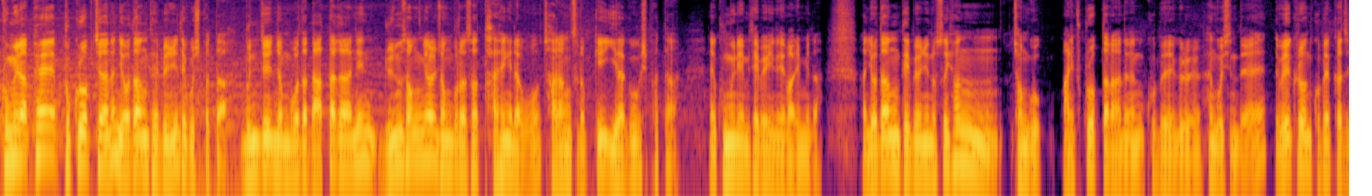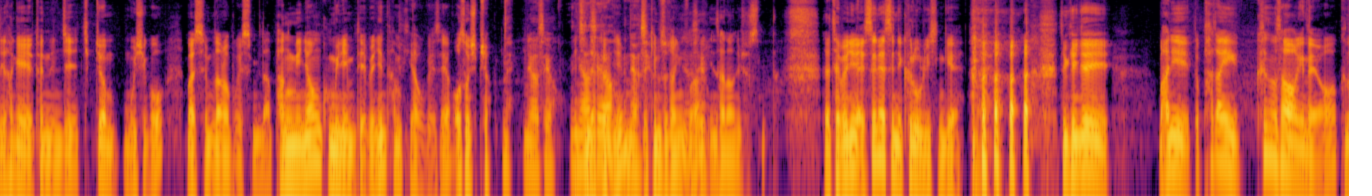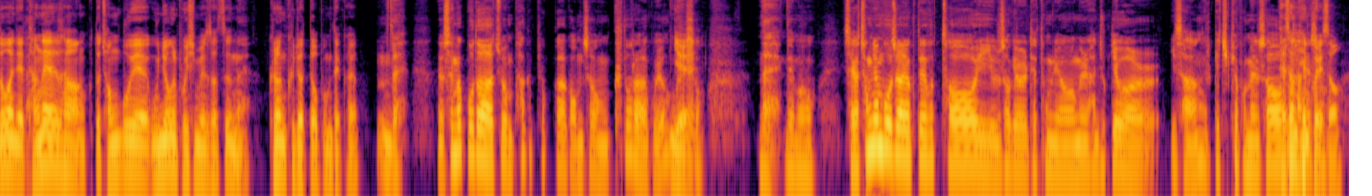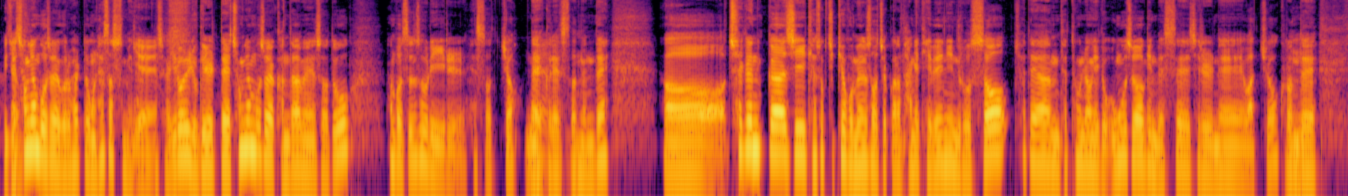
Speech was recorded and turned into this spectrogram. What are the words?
국민 앞에 부끄럽지 않은 여당 대변인이 되고 싶었다. 문재인 정부보다 낫다가 아닌 윤석열 정부라서 다행이라고 자랑스럽게 이야기하고 싶었다. 예, 국민의힘 대변인의 말입니다. 아, 여당 대변인으로서 현 전국 많이 부끄럽다라는 고백을 한 것인데 왜 그런 고백까지 하게 됐는지 직접 모시고 말씀 나눠보겠습니다. 박민영 국민의힘 대변인 함께하고 계세요. 어서 오십시오. 네, 안녕하세요. 네, 진 작가님, 안녕하세요. 네, 김 소장님과 안녕하세요. 인사 나누셨습니다. 자, 대변인 SNS에 글 올리신 게 지금 굉장히 많이 또 파장이 큰 상황이네요. 그동안 이제 당내 상황 또 정부의 운영을 보시면서 쓴 네. 그런 글이었다고 보면 될까요? 음, 네. 네, 생각보다 좀 파급 효과가 엄청 크더라고요. 예. 그래서 네, 근데 뭐 제가 청년 보좌역 때부터 이 윤석열 대통령을 한 6개월 이상 이렇게 지켜보면서 대선 당에서 캠프에서 그죠? 네, 청년 보좌역으로 활동을 했었습니다. 예. 제가 1월 6일 때 청년 보좌역 간담회에서도 한번 쓴소리를 했었죠. 네, 네. 그랬었는데 어, 최근까지 계속 지켜보면서 어쨌거나 당의 대변인으로서 최대한 대통령에게 옹호적인 메시지를 내왔죠. 그런데 음.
